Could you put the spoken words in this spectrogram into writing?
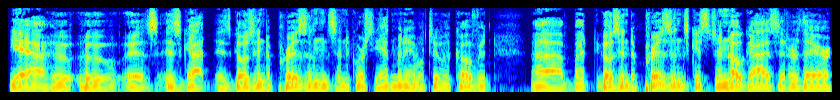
Yeah, who who is has got is goes into prisons and of course he hadn't been able to with COVID uh, but goes into prisons, gets to know guys that are there,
